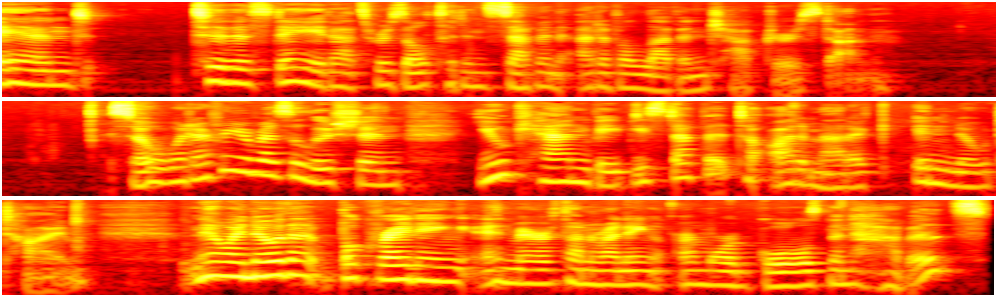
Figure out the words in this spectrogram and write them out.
And to this day, that's resulted in seven out of 11 chapters done. So, whatever your resolution, you can baby step it to automatic in no time. Now, I know that book writing and marathon running are more goals than habits,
